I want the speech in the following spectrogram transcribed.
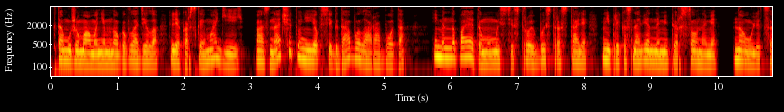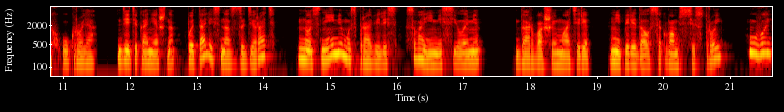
К тому же мама немного владела лекарской магией, а значит, у нее всегда была работа. Именно поэтому мы с сестрой быстро стали неприкосновенными персонами на улицах Укроля. Дети, конечно, пытались нас задирать, но с ними мы справились своими силами. Дар вашей матери не передался к вам с сестрой? Увы,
